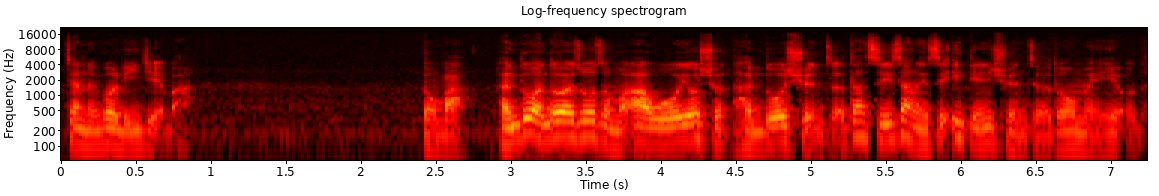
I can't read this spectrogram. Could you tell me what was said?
这样能够理解吧？懂吧？很多人都会说什么啊，我有选很多选择，但实际上你是一点选择都没有的。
